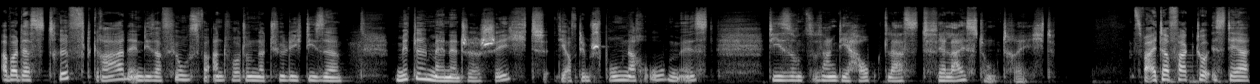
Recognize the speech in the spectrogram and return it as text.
Aber das trifft gerade in dieser Führungsverantwortung natürlich diese Mittelmanagerschicht, die auf dem Sprung nach oben ist, die sozusagen die Hauptlast der Leistung trägt. Zweiter Faktor ist der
